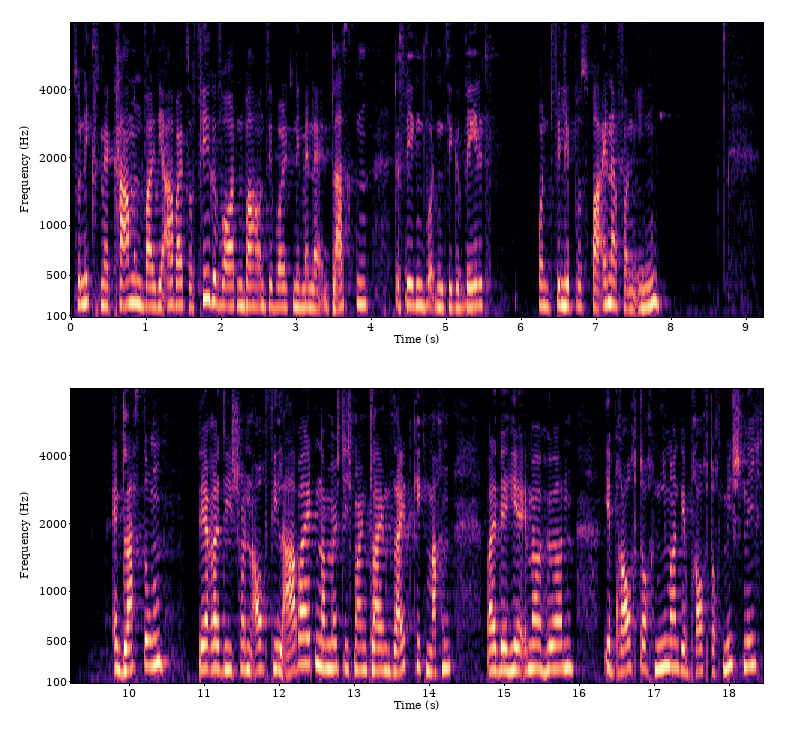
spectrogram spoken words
zu nichts mehr kamen, weil die Arbeit so viel geworden war und sie wollten die Männer entlasten. Deswegen wurden sie gewählt und Philippus war einer von ihnen. Entlastung derer, die schon auch viel arbeiten, da möchte ich mal einen kleinen Sidekick machen, weil wir hier immer hören, ihr braucht doch niemand, ihr braucht doch mich nicht,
